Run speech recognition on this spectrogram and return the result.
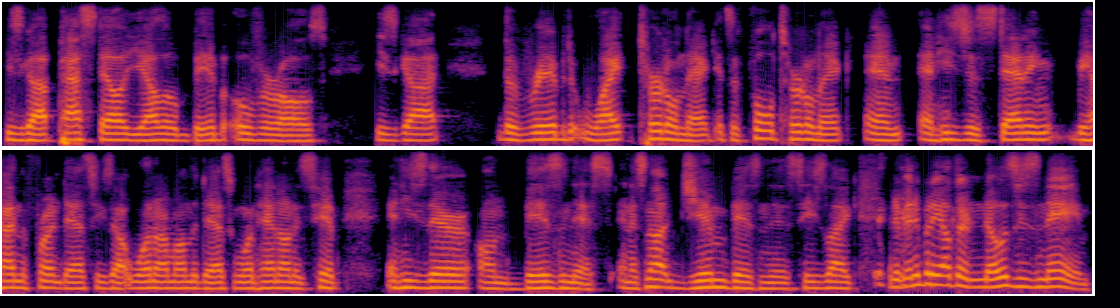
He's got pastel yellow bib overalls. He's got the ribbed white turtleneck. It's a full turtleneck, and and he's just standing behind the front desk. He's got one arm on the desk, one hand on his hip, and he's there on business. And it's not gym business. He's like, and if anybody out there knows his name,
